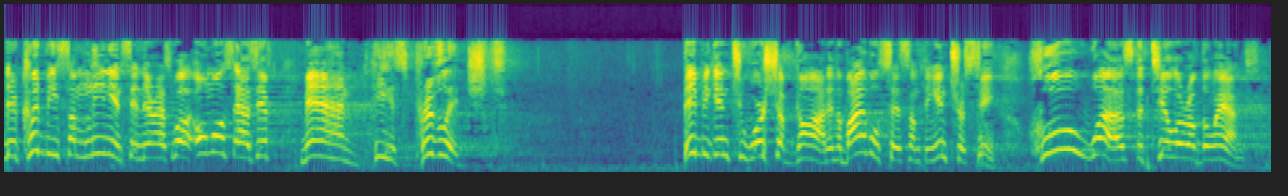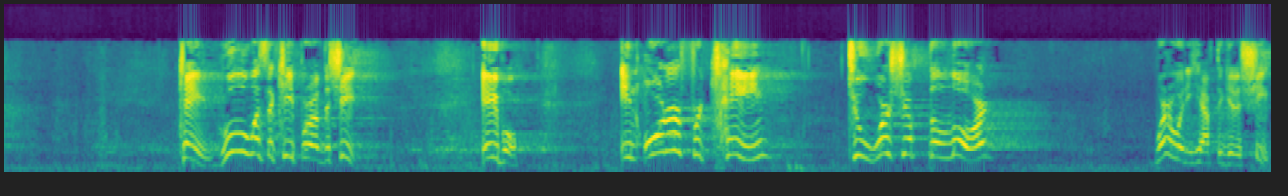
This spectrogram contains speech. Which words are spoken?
there could be some lenience in there as well. Almost as if, man, he is privileged. They begin to worship God. And the Bible says something interesting. Who was the tiller of the land? Cain. Who was the keeper of the sheep? Abel. In order for Cain to worship the Lord, where would he have to get his sheep?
